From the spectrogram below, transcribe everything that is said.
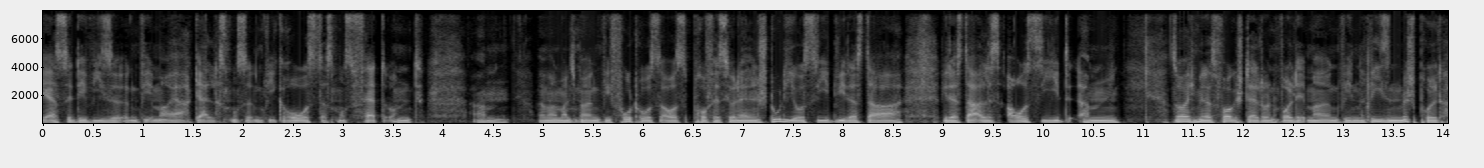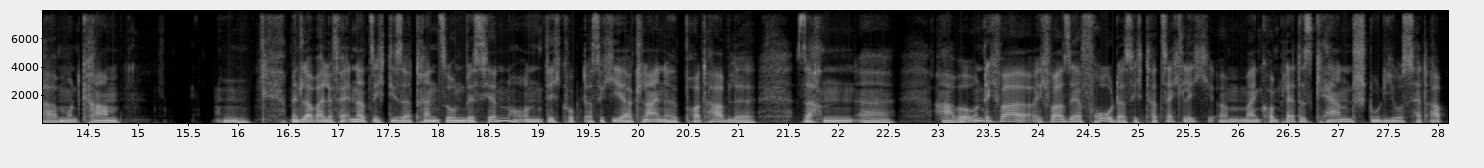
erste Devise irgendwie immer, ja geil, das muss irgendwie groß, das muss fett und ähm, wenn man manchmal irgendwie Fotos aus professionellen Studios sieht, wie das da, wie das da alles aussieht, ähm, so habe ich mir das vorgestellt und wollte immer irgendwie einen riesen Mischpult haben und Kram. Hm. Mittlerweile verändert sich dieser Trend so ein bisschen und ich gucke, dass ich eher kleine, portable Sachen äh, habe. Und ich war, ich war sehr froh, dass ich tatsächlich ähm, mein komplettes Kernstudio-Setup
